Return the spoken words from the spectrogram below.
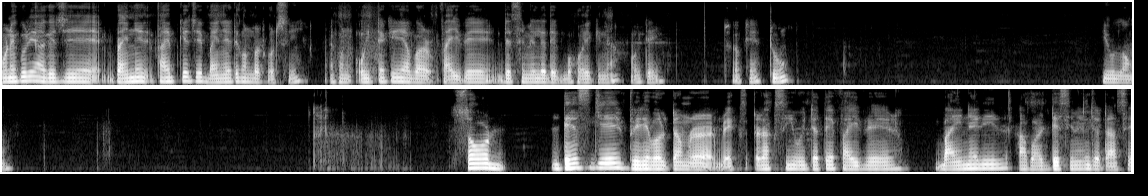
মনে করি আগে যে বাইনারি ফাইভকে যে বাইনারিতে কনভার্ট করছি, এখন ওইটাকে আবার ফাইভে ডেসিমেলে দেখব হয় কিনা, ওইটাই। Okay to you long so dec যে ভেরিয়েবলটা আমরা রাখছি, ওইটাতে ফাইভের বাইনারির আবার ডেসিমেল যেটা আছে,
